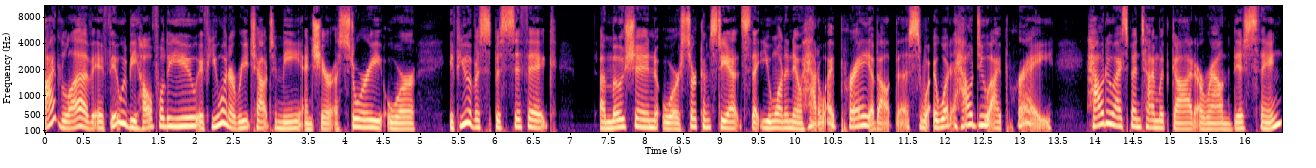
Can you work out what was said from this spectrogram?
I'd love if it would be helpful to you if you want to reach out to me and share a story or if you have a specific emotion or circumstance that you want to know, how do I pray about this? What, what how do I pray? How do I spend time with God around this thing?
